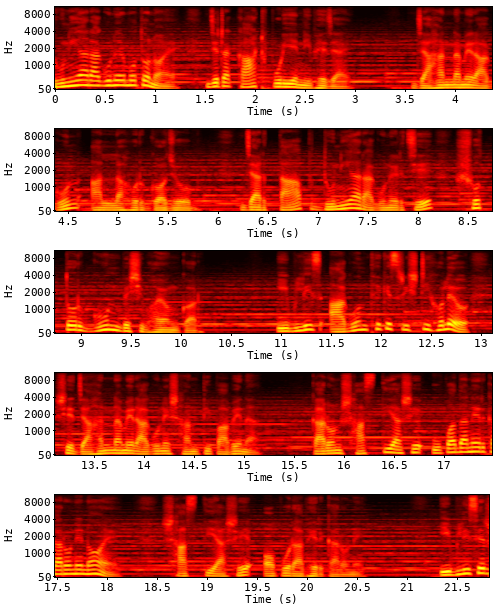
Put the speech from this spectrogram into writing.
দুনিয়ার আগুনের মতো নয়, যেটা কাঠ পুড়িয়ে নিভে যায়। জাহান্নামের আগুন আল্লাহর গজব, যার তাপ দুনিয়ার আগুনের চেয়ে সত্তর গুণ বেশি ভয়ঙ্কর। ইবলিস আগুন থেকে সৃষ্টি হলেও সে জাহান্নামের আগুনে শান্তি পাবে না, কারণ শাস্তি আসে উপাদানের কারণে নয়, শাস্তি আসে অপরাধের কারণে। ইবলিসের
